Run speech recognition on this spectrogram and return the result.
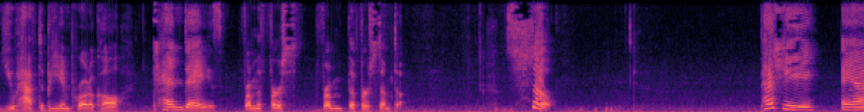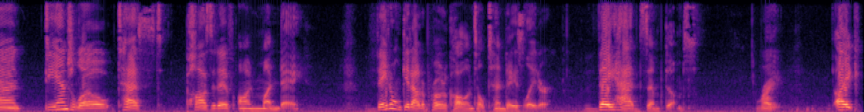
you have to be in protocol 10 days from the first from the first symptom. So Pesce and DeAngelo test positive on monday they don't get out of protocol until 10 days later they had symptoms Right. like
